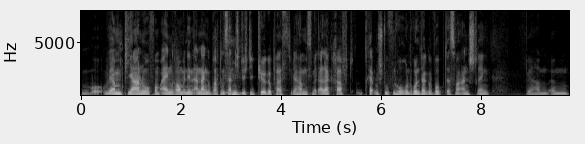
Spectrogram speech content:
wir haben ein Piano vom einen Raum in den anderen gebracht und es hat nicht durch die Tür gepasst. Wir haben es mit aller Kraft Treppenstufen hoch und runter gewuppt. Das war anstrengend. Wir haben ähm,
